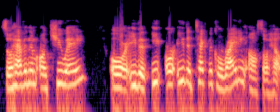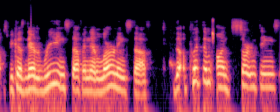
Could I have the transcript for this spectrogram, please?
So having them on QA or either or either technical writing also helps because they're reading stuff and they're learning stuff. The, put them on certain things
